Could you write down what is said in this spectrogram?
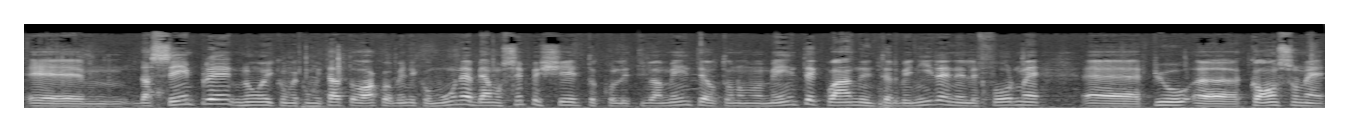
eh, da sempre noi come Comitato Acqua Bene Comune abbiamo sempre scelto collettivamente e autonomamente quando intervenire nelle forme eh, più eh, consone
